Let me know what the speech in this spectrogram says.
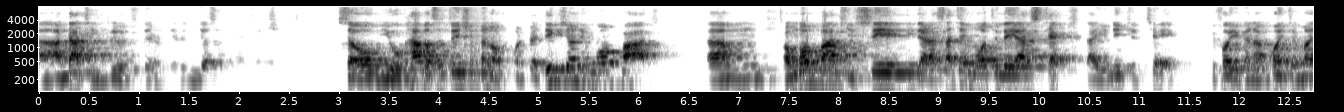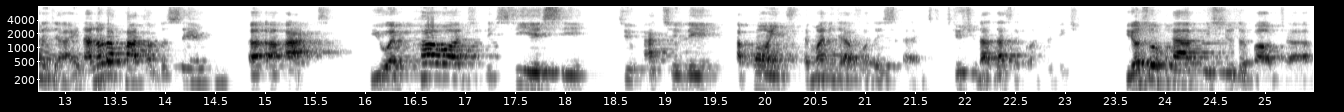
uh, and that includes the, the religious organizations. So you have a situation of contradiction in one part. Um, on one part, you say there are certain multi-layer steps that you need to take before you can appoint a manager. In another part of the same uh, uh act, you empowered the CAC to actually appoint a manager for this uh, institution. That, that's a contradiction. You also have issues about uh,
